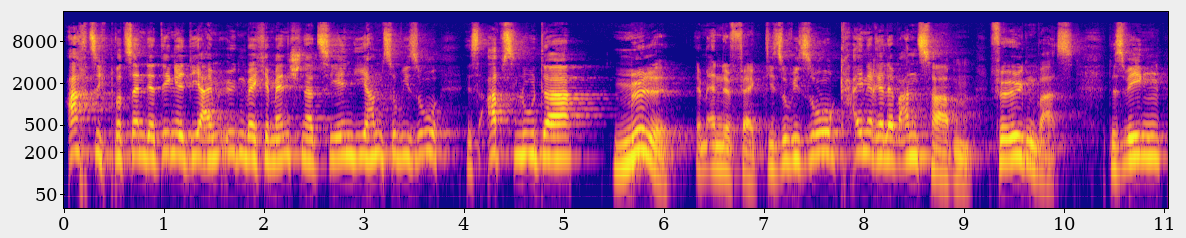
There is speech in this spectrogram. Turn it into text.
80 Prozent der Dinge, die einem irgendwelche Menschen erzählen, die haben sowieso, ist absoluter Müll im Endeffekt, die sowieso keine Relevanz haben für irgendwas. Deswegen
